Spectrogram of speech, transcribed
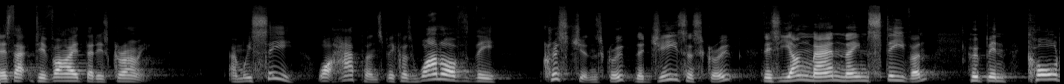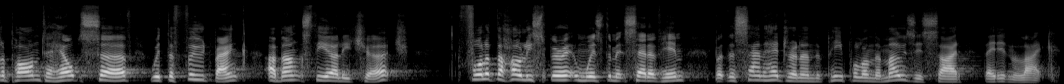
There's that divide that is growing. And we see what happens because one of the Christians group, the Jesus group, this young man named Stephen, who'd been called upon to help serve with the food bank amongst the early church, full of the Holy Spirit and wisdom, it said of him. But the Sanhedrin and the people on the Moses side, they didn't like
